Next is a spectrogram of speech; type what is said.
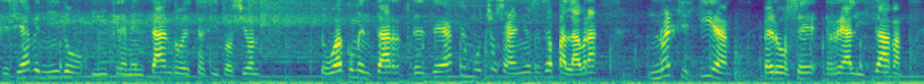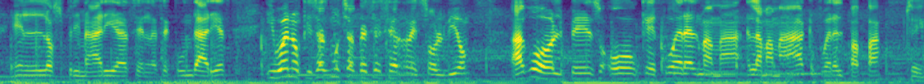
que se ha venido incrementando esta situación. Te voy a comentar, desde hace muchos años esa palabra no existía, pero se realizaba en las primarias, en las secundarias. Y bueno, quizás muchas veces se resolvió a golpes o que fuera el mamá, la mamá, que fuera el papá. Sí.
